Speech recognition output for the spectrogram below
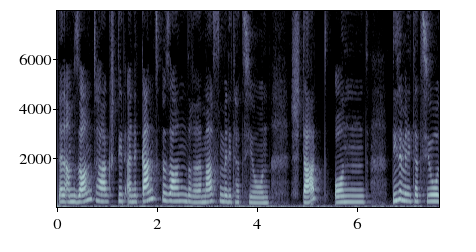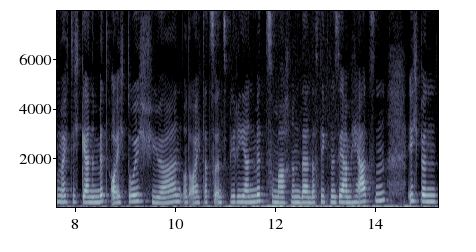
denn am Sonntag steht eine ganz besondere Massenmeditation statt und diese Meditation möchte ich gerne mit euch durchführen und euch dazu inspirieren, mitzumachen, denn das liegt mir sehr am Herzen. Ich bin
